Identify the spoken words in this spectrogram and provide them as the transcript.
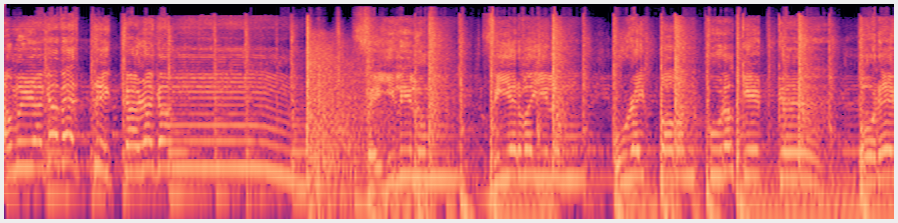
தமிழக வெற்றி கழகம். வெயிலிலும் வியர்வையிலும் உழைப்பவன் குரல் கேட்க ஒரே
